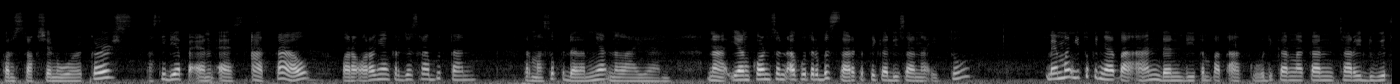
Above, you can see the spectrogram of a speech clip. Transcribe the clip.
construction workers pasti dia PNS atau orang-orang yang kerja serabutan termasuk ke dalamnya nelayan. Nah, yang concern aku terbesar ketika di sana itu memang itu kenyataan dan di tempat aku dikarenakan cari duit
